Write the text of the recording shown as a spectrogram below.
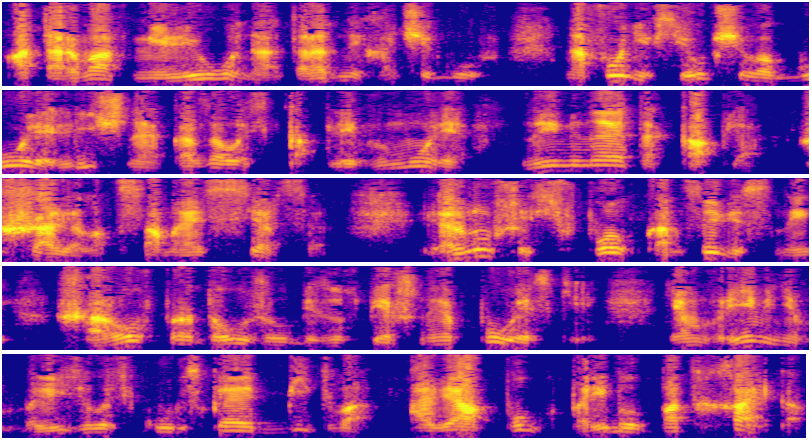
оторвав миллионы от родных очагов. На фоне всеобщего горя личное оказалось каплей в море, но именно эта капля шалило в самое сердце. Вернувшись в пол в конце весны, Шаров продолжил безуспешные поиски. Тем временем близилась Курская битва. Авиаполк прибыл под Харьков,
